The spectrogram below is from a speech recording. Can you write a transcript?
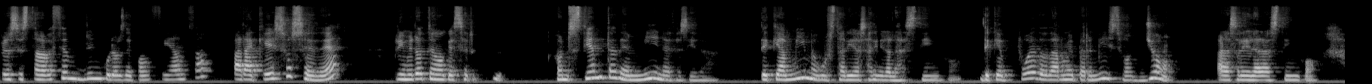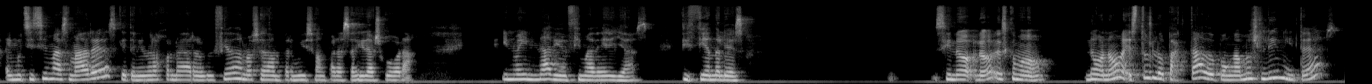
Pero se establecen vínculos de confianza. Para que eso se dé, primero tengo que ser consciente de mi necesidad, de que a mí me gustaría salir a las 5, de que puedo darme permiso yo para salir a las 5. Hay muchísimas madres que teniendo una jornada reducida no se dan permiso para salir a su hora. Y no hay nadie encima de ellas diciéndoles, sino, ¿no? Es como, no, no, esto es lo pactado, pongamos límites,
